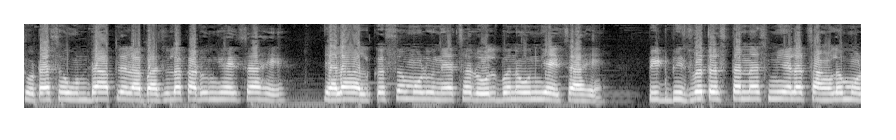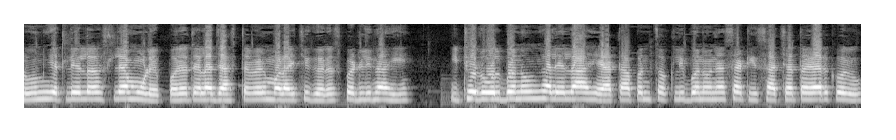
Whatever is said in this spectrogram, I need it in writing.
छोटासा उंडा आपल्याला बाजूला काढून घ्यायचा आहे. याला हलकंसं मोडून याचा रोल बनवून घ्यायचा आहे. पीठ भिजवत असतानाच मी याला चांगलं मळून घेतलेलं असल्यामुळे परत याला जास्त वेळ मळायची गरज पडली नाही. इथे रोल बनवून झालेला आहे. आता आपण चकली बनवण्यासाठी साचा तयार करू.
